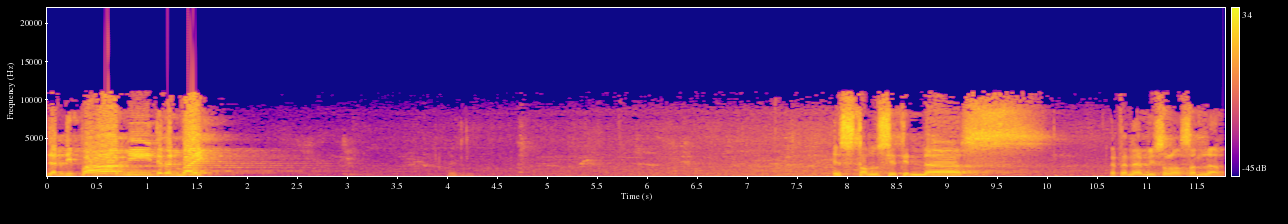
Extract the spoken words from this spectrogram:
dan dipahami dengan baik. Istamsitin nas. Kata Nabi sallallahu alaihi wasallam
